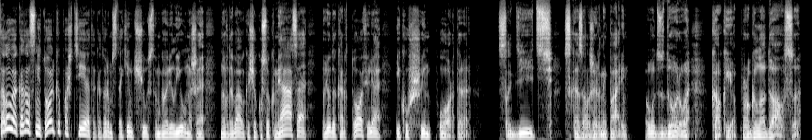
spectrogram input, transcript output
столовой оказался не только паштет, о котором с таким чувством говорил юноша, но вдобавок еще кусок мяса, блюдо картофеля и кувшин портера. «Садитесь», — сказал жирный парень. «Вот здорово, как я проголодался».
